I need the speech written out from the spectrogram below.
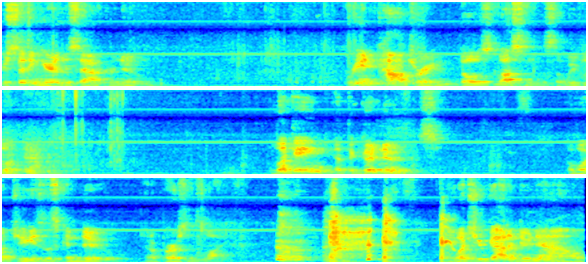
You're sitting here this afternoon re-encountering those lessons that we've looked at. Looking at the good news of what Jesus can do in a person's life. What you've got to do now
